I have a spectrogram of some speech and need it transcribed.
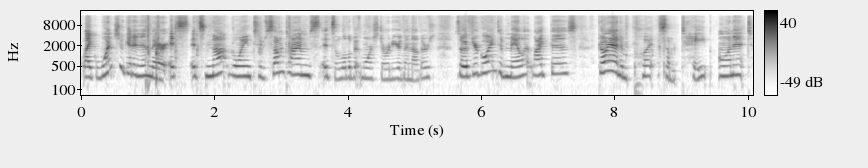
like once you get it in there it's it's not going to sometimes it's a little bit more sturdier than others so if you're going to mail it like this go ahead and put some tape on it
